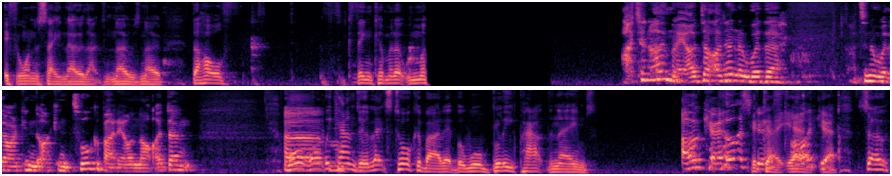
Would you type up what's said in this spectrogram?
if you want to say no, that no is no. The whole th- th- thing coming up with. I don't know, mate. I don't, I don't know whether. I don't know whether I can I can talk about it or not. I don't. Well, what we Um, can do, let's talk about it, but we'll bleep out the names. Okay, well, that's good. Okay, yeah, like yeah. So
